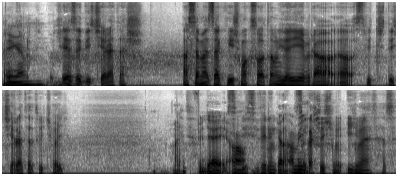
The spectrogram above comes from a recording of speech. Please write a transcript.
Igen. Úgyhogy ez egy dicséretes. Azt hiszem ezzel ki is maxoltam idei évre a, a Switch dicséretet, úgyhogy majd Figyelj, a, igen, a ami... szokásos ügymenethez.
